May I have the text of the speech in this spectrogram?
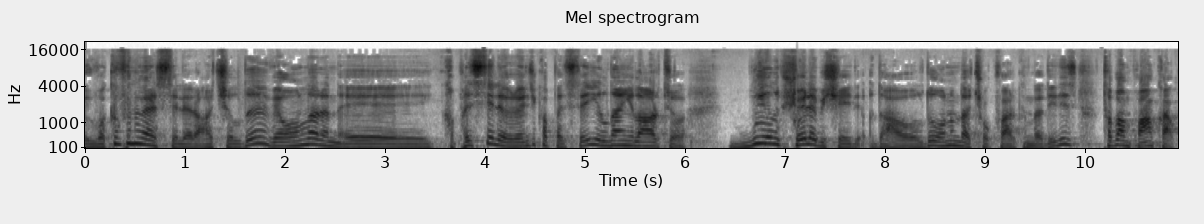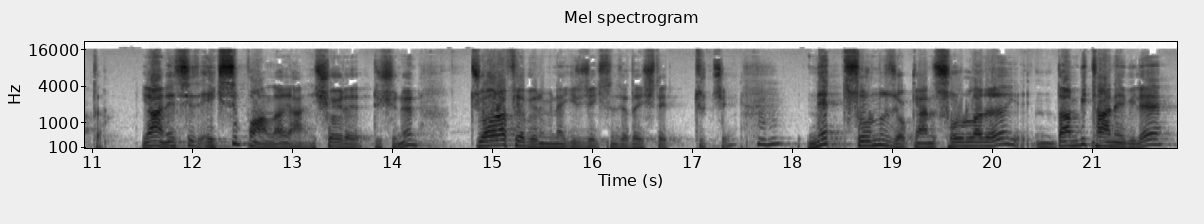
Vakıf üniversiteleri açıldı ve onların e, kapasiteleri, öğrenci kapasiteleri yıldan yıla artıyor. Bu yıl şöyle bir şey daha oldu. Onun da çok farkında değiliz. Taban puan kalktı. Yani siz eksi puanla yani şöyle düşünün. Coğrafya bölümüne gireceksiniz ya da işte Türkçe. Hı hı. Net sorunuz yok. Yani sorulardan bir tane bile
